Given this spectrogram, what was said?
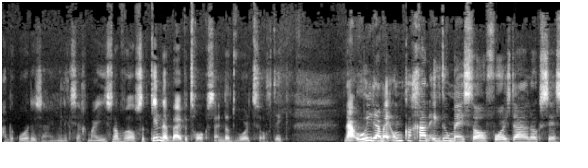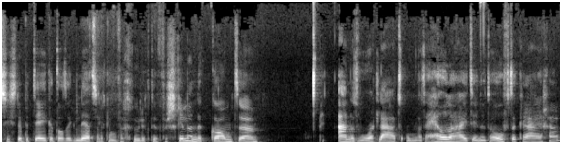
aan de orde zijn, wil ik zeggen. Maar je snapt wel als er kinderen bij betrokken zijn. Dat woord zocht ik. Nou, hoe je daarmee om kan gaan. Ik doe meestal voice dialogue sessies. Dat betekent dat ik letterlijk en figuurlijk de verschillende kanten aan het woord laat. Om wat helderheid in het hoofd te krijgen.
